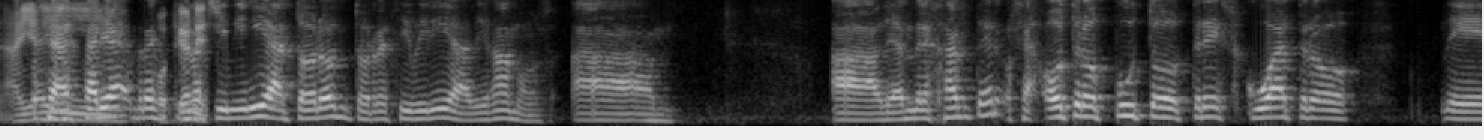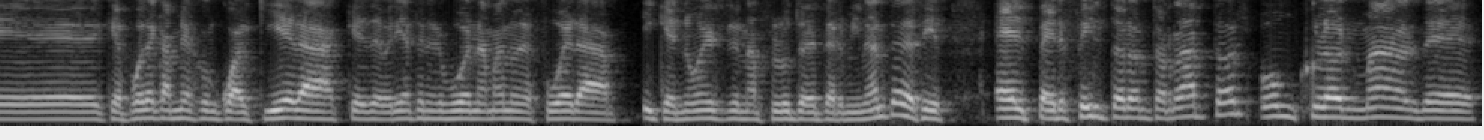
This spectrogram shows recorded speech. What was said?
hay, o sea, estaría, recibiría Toronto, recibiría, digamos, a, a DeAndre Hunter, o sea, otro puto 3-4 eh, que puede cambiar con cualquiera, que debería tener buena mano de fuera y que no es en absoluto determinante. Es decir, el perfil Toronto Raptors, un clon más de,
